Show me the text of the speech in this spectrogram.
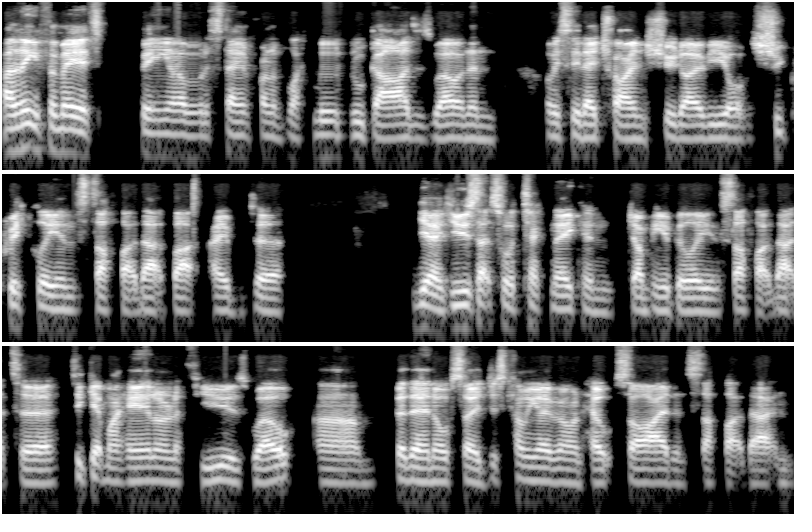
I think for me, it's being able to stay in front of like little guards as well, and then obviously they try and shoot over you or shoot quickly and stuff like that. But able to yeah, use that sort of technique and jumping ability and stuff like that to to get my hand on a few as well. Um, but then also just coming over on help side and stuff like that, and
